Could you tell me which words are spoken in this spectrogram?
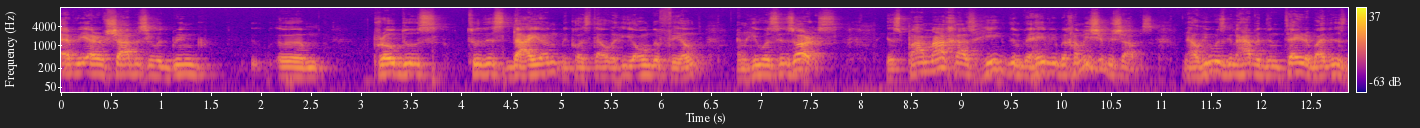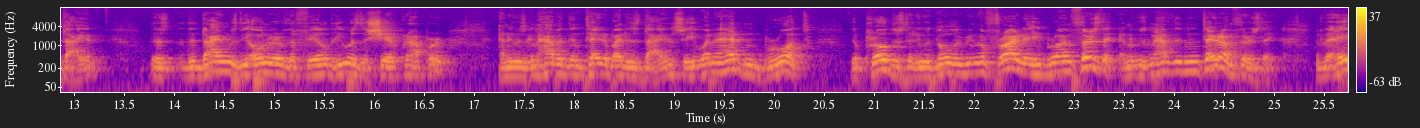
every Erev Shabbos, he would bring um, produce to this dayan, because that, he owned the field, and he was his oris. His pa'machas higdim vehevi b'chamishi b'Shabbos. Now he was going to have a dentator by this dayan, the Dayan was the owner of the field, he was the sharecropper, and he was going to have it dentated by this Dayan, so he went ahead and brought the produce that he would normally bring on Friday, he brought on Thursday, and he was going to have the dentated on Thursday. It's not, he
